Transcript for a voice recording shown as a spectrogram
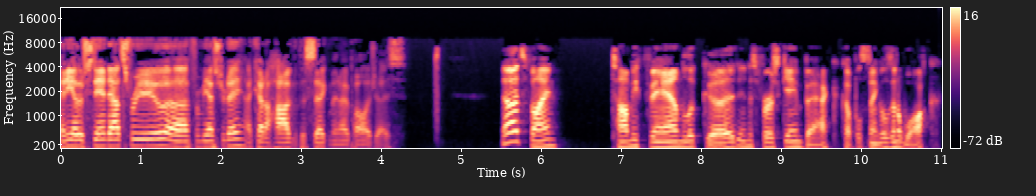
Any other standouts for you, uh, from yesterday? I kinda hogged the segment, I apologize. No, that's fine. Tommy Pham looked good in his first game back. A couple singles and a walk.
